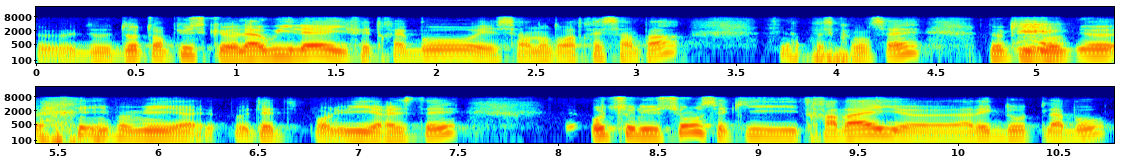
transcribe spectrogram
d'autant plus que là où il est, il fait très beau et c'est un endroit très sympa, d'après ce qu'on sait. Donc il vaut mieux, il vaut mieux euh, peut-être pour lui y rester. Autre solution, c'est qu'il travaille euh, avec d'autres labos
